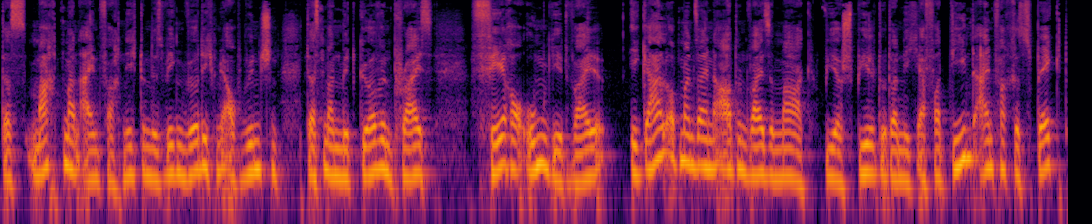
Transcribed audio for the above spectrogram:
das macht man einfach nicht. Und deswegen würde ich mir auch wünschen, dass man mit Gervin Price fairer umgeht, weil Egal, ob man seine Art und Weise mag, wie er spielt oder nicht, er verdient einfach Respekt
